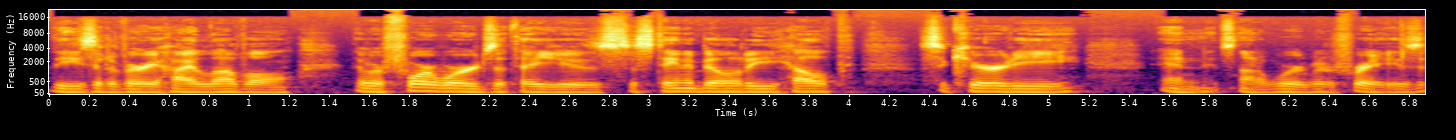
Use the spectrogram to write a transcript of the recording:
these at a very high level, there were four words that they used sustainability, health, security, and it's not a word but a phrase,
